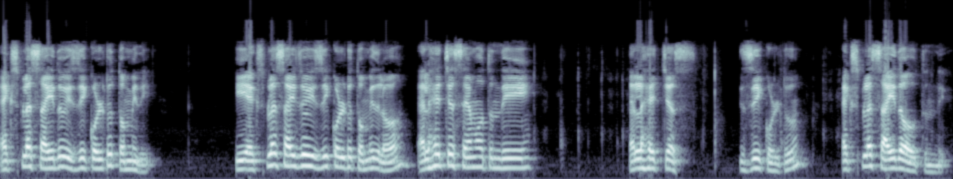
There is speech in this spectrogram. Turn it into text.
ఎక్స్ ప్లస్ ఐదు ఈజ్ ఈక్వల్ టు తొమ్మిది. ఈ ఎక్స్ ప్లస్ ఐదు ఈజ్ ఈక్వల్ టు తొమ్మిదిలో ఎల్హెచ్ఎస్ ఏమవుతుంది? LHS is equal to X plus ఐదు అవుతుంది.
